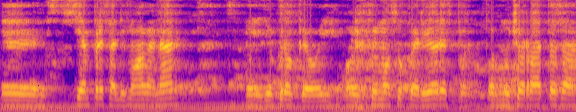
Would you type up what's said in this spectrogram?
Eh, siempre salimos a ganar. Eh, yo creo que hoy, hoy fuimos superiores por, por muchos ratos a,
